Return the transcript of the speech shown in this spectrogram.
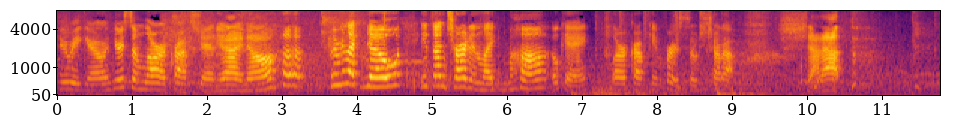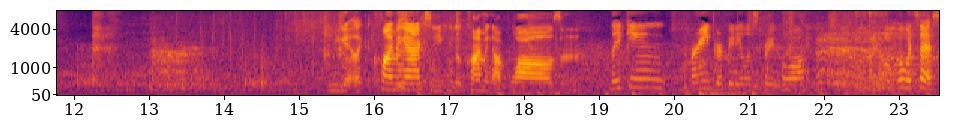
Here we go. Here's some Lara Croft shit. Yeah, I know. They were like, no, it's Uncharted. I'm like, huh? Okay. Lara Croft came first, so shut up. Shut up. And you get like a climbing axe, and you can go climbing up walls, and Leaking brain graffiti looks pretty cool. Oh, what's this?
